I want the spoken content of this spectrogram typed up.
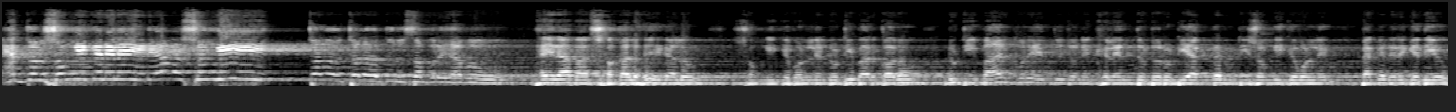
একজন সঙ্গীকে নিলেন, "এ আমার সঙ্গী, চলো চলো দূর সফরে যাব। ভাইরা, আবার সকাল হয়ে গেল। সঙ্গীকে বললেন রুটি বার করো। রুটি বার করে দুজনে খেলেন দুটো রুটি একটা রুটি সঙ্গীকে বললেন প্যাকেটে রেখে দিও।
